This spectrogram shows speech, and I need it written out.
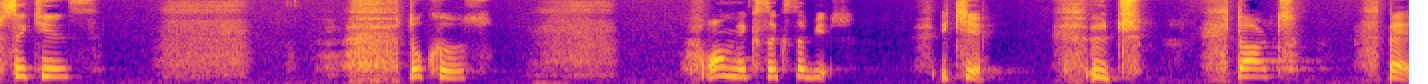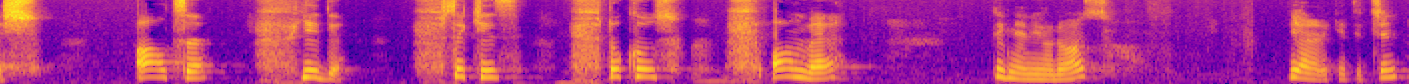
8 9 10 ve kısa kısa 1 2 3 4 5 6 7 8 9 10 ve dinleniyoruz. Diğer hareket için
